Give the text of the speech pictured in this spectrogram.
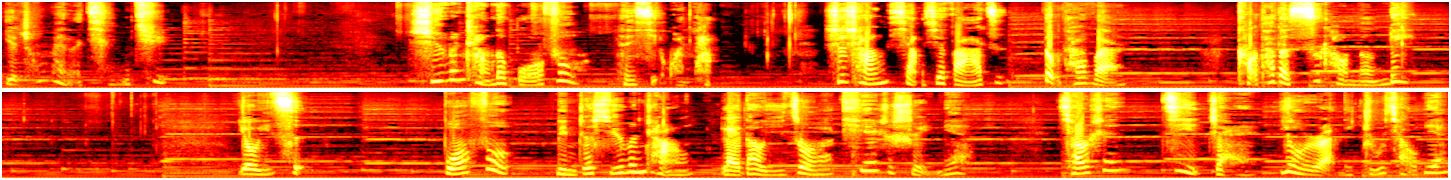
也充满了情趣。徐文长的伯父很喜欢他，时常想些法子逗他玩，考他的思考能力。有一次，伯父领着徐文长来到一座贴着水面、桥身既窄又软的竹桥边，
